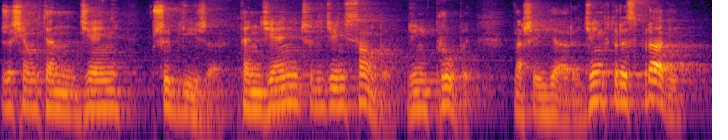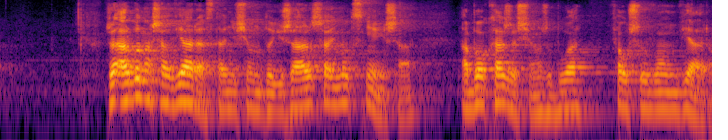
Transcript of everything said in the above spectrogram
że się ten dzień przybliża. Ten dzień, czyli dzień sądu, dzień próby naszej wiary. Dzień, który sprawi, że albo nasza wiara stanie się dojrzalsza i mocniejsza, albo okaże się, że była fałszywą wiarą.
